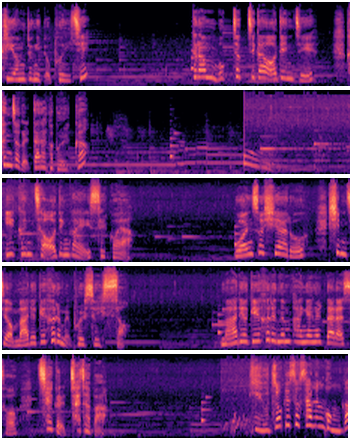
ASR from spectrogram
귀염둥이도 보이지? 그럼 목적지가 어딘지 흔적을 따라가 볼까? 이 근처 어딘가에 있을 거야. 원소 시야로 심지어 마력의 흐름을 볼 수 있어. 마력이 흐르는 방향을 따라서 책을 찾아봐. 유적에서 사는 건가?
